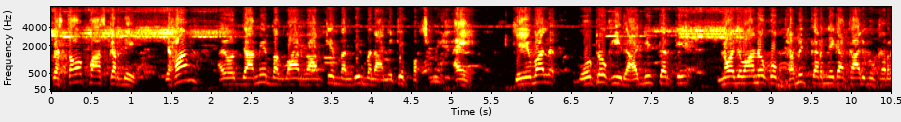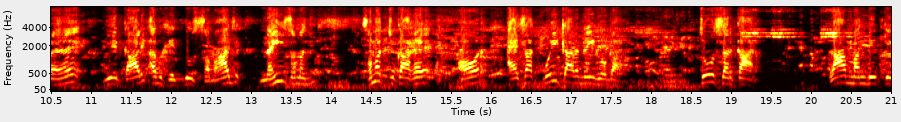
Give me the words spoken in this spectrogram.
प्रस्ताव पास कर दे कि हम अयोध्या में भगवान राम के मंदिर बनाने के पक्ष में हैं। केवल वोटों की राजनीति करके, नौजवानों को भ्रमित करने का कार्य वो कर रहे हैं, ये कार्य अब हिंदू समाज नहीं समझ समझ चुका है और ऐसा कोई कार्य नहीं होगा। जो सरकार राम मंदिर के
